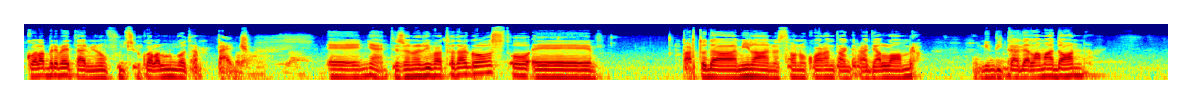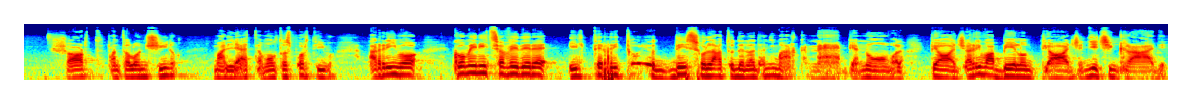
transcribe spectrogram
con la breve termine non funziona, con la lungo termine peggio. E niente, sono arrivato ad agosto e parto da Milano, stavano 40 gradi all'ombra, umidità della Madonna, short, pantaloncino, maglietta, molto sportivo. Arrivo, come inizio a vedere il territorio desolato della Danimarca, nebbia, nuvole, pioggia. Arrivo a Belon, pioggia, 10 gradi.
